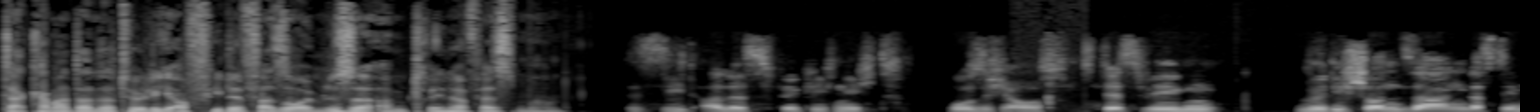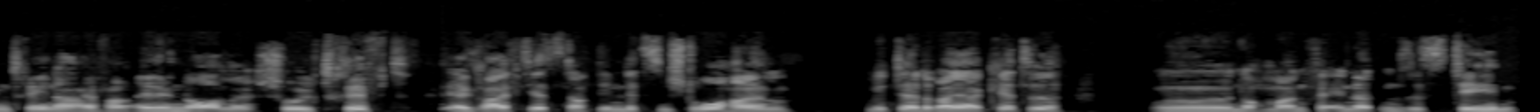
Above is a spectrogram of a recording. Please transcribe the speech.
da kann man dann natürlich auch viele Versäumnisse am Trainer festmachen. Es sieht alles wirklich nicht rosig aus. Deswegen würde ich schon sagen, dass dem Trainer einfach eine enorme Schuld trifft. Er greift jetzt nach dem letzten Strohhalm mit der Dreierkette äh, nochmal ein veränderten System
